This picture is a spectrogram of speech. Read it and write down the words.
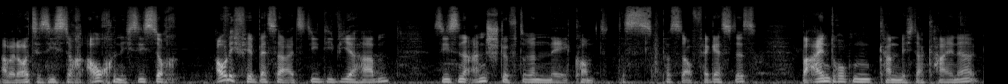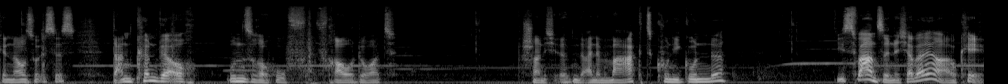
aber Leute, sie ist doch auch nicht. Sie ist doch auch nicht viel besser als die, die wir haben. Sie ist eine Anstifterin. Nee, kommt. Das passt auf, vergesst es. Beeindrucken kann mich da keiner. Genau so ist es. Dann können wir auch unsere Hoffrau dort. Wahrscheinlich irgendeine Magd, Kunigunde. Die ist wahnsinnig, aber ja, okay.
